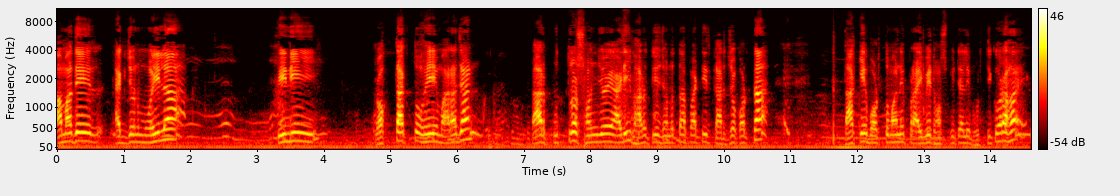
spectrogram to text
আমাদের একজন মহিলা, তিনি রক্তাক্ত হয়ে মারা যান। তার পুত্র সঞ্জয় আড়ি ভারতীয় জনতা পার্টির কার্যকর্তা। তাকে বর্তমানে প্রাইভেট হসপিটালে ভর্তি করা হয়।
